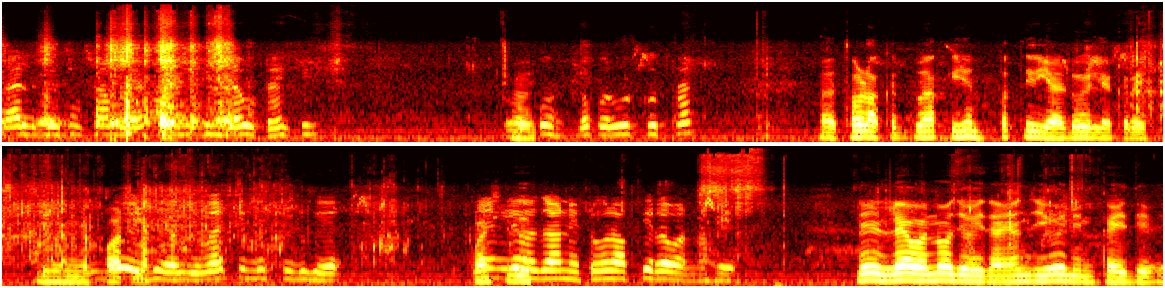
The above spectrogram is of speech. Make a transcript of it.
કાલે દિવસે એકથી જવું ટાંકી બપોર બપોર ઉઠવું થાય. હવે થોડાક જ બાકી છે ને પતરિયા ડોયલે કરે બેનને પાટલા. છે હજી વાસી મૂકીડું છે. વાસી લેવા જવાની ટોરા ફેરવવાના છે. ને લેવા ન જવાય ત્યાં અંજી હોય ને કહી દેવે.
